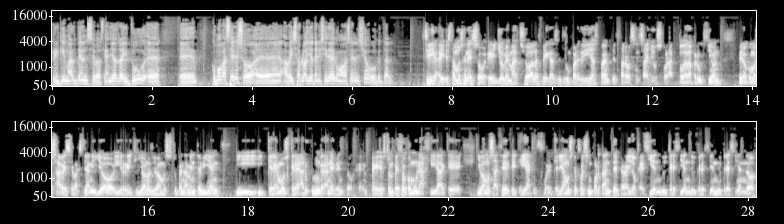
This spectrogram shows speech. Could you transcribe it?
Ricky Martin, Sebastián Yatra y tú. eh, ¿Cómo va a ser eso? ¿Habéis hablado, ya tenéis idea de cómo va a ser el show o qué tal? Sí, estamos en eso. Eh, yo me marcho a Las Vegas dentro de un par de días para empezar los ensayos con toda la producción, pero como sabes, Sebastián y yo y Rick y yo nos llevamos estupendamente bien y, y queremos crear un gran evento. Esto empezó como una gira que íbamos a hacer, que, quería que fue- queríamos que fuese importante, pero ha ido creciendo y creciendo y creciendo y creciendo.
